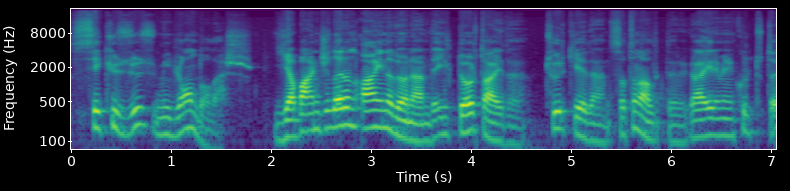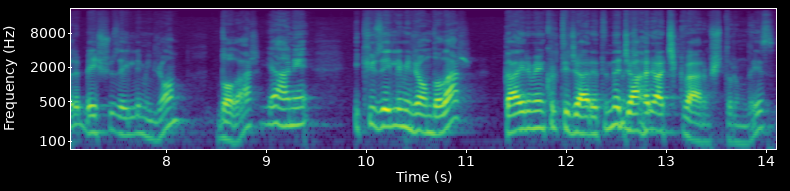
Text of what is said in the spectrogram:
800 milyon dolar. Yabancıların aynı dönemde ilk 4 ayda Türkiye'den satın aldıkları gayrimenkul tutarı 550 milyon dolar. Yani 250 milyon dolar gayrimenkul ticaretinde cari açık vermiş durumdayız.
